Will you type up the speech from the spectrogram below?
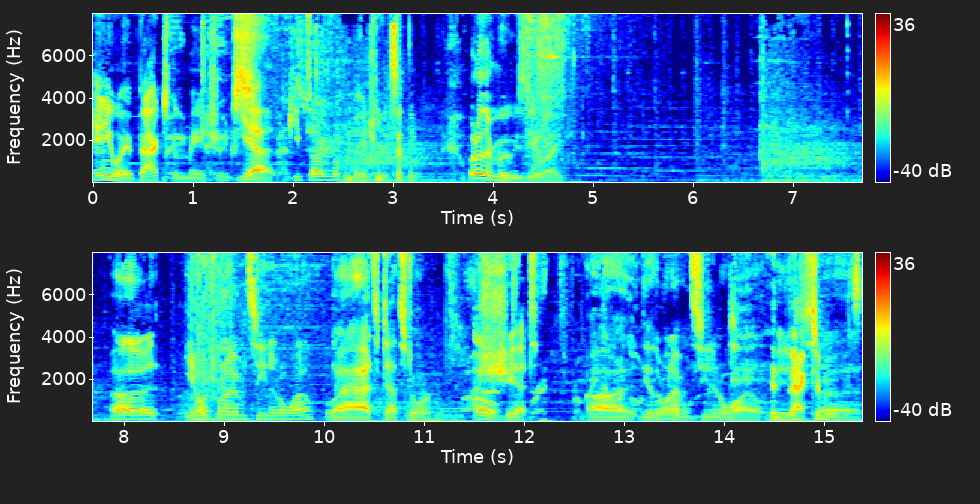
Anyway, back to the Matrix. Yeah, keep talking about the Matrix. what other movies do you like? uh, you know which one I haven't seen in a while? That's Death's Door. Oh. shit. Uh, the other one I haven't seen in a while is Back to uh, movies.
